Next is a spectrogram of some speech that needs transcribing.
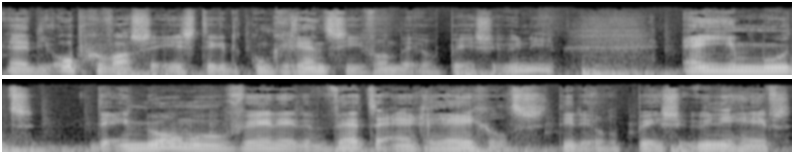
Eh, die opgewassen is tegen de concurrentie van de Europese Unie. En je moet de enorme hoeveelheden wetten en regels die de Europese Unie heeft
